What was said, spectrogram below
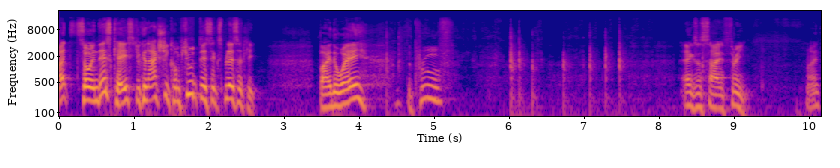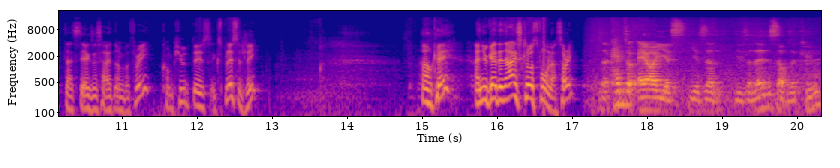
Right? So in this case, you can actually compute this explicitly. By the way, the proof exercise 3. Right? That's the exercise number 3. Compute this explicitly. Okay? And you get a nice closed formula. Sorry? The capital L is, is, the, is the length of the cube?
